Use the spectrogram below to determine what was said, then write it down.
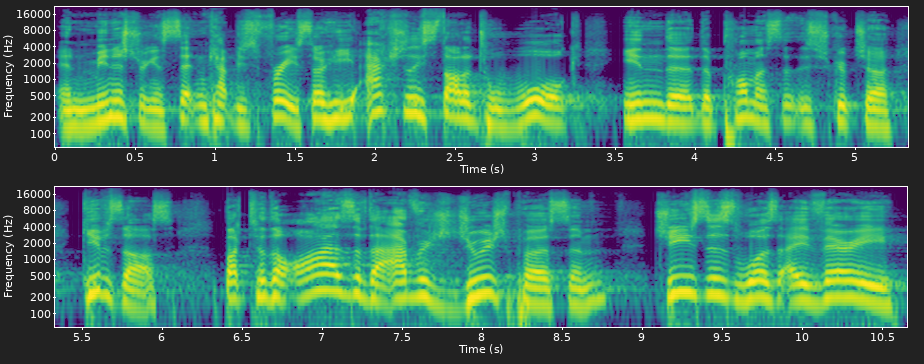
and ministering and setting captives free. So he actually started to walk in the, the promise that this scripture gives us. But to the eyes of the average Jewish person, Jesus was a very,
